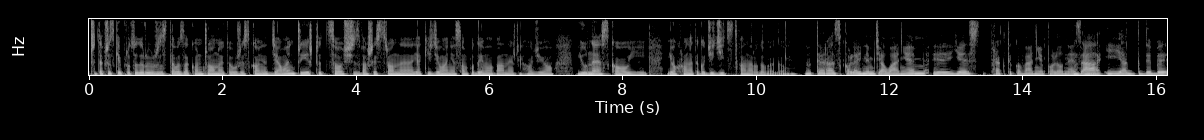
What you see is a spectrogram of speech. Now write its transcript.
Czy te wszystkie procedury już zostały zakończone, to już jest koniec działań, czy jeszcze coś z waszej strony, jakieś działania są podejmowane, jeżeli chodzi o UNESCO i, i ochronę tego dziedzictwa narodowego? No teraz kolejnym działaniem y, jest praktykowanie poloneza mhm. i jak gdyby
